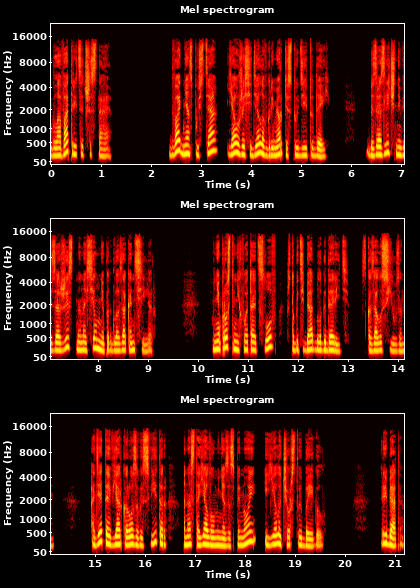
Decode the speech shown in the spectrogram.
Глава 36. Два дня спустя я уже сидела в гримерке студии Today. Безразличный визажист наносил мне под глаза консилер. «Мне просто не хватает слов, чтобы тебя отблагодарить», — сказала Сьюзен. Одетая в ярко-розовый свитер, она стояла у меня за спиной и ела черствый бейгл. «Ребята,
